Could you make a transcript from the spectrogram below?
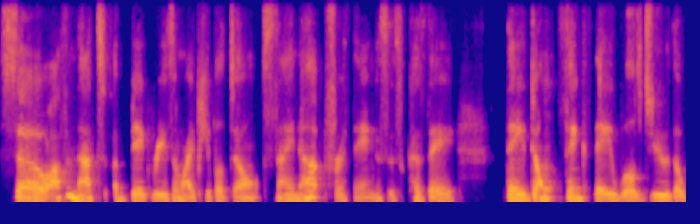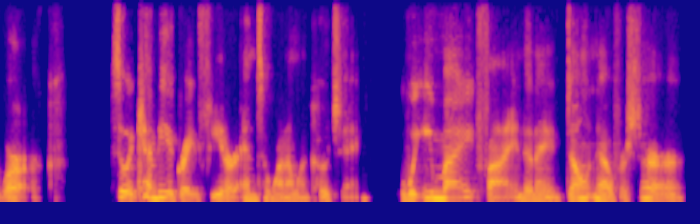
so often that's a big reason why people don't sign up for things is because they they don't think they will do the work so it can be a great feeder into one on one coaching. What you might find, and I don't know for sure,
